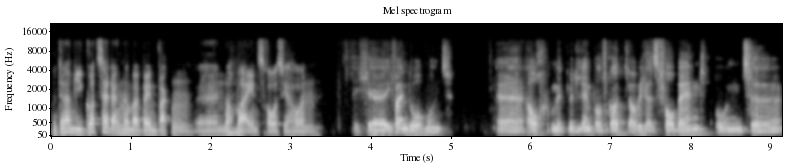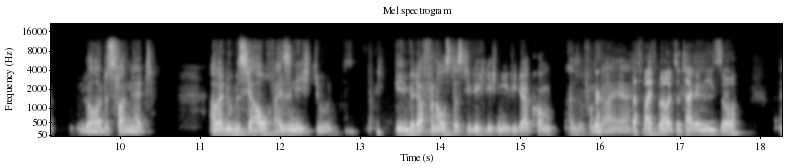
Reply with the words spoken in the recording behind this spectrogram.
und dann haben die Gott sei Dank nochmal beim Wacken äh, nochmal eins rausgehauen. Ich, äh, ich war in Dortmund. Äh, auch mit, mit Lamp of God, glaube ich, als Vorband. Und äh, ja, das war nett. Aber du bist ja auch, weiß ich nicht, du gehen wir davon aus, dass die wirklich nie wiederkommen. Also von daher. Das weiß man heutzutage nie so.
